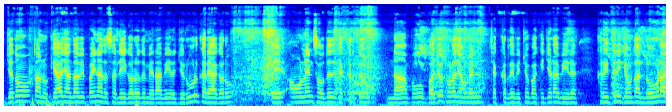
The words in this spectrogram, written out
ਜਦੋਂ ਤੁਹਾਨੂੰ ਕਿਹਾ ਜਾਂਦਾ ਵੀ ਪਹਿਲਾਂ ਤਸੱਲੀ ਕਰੋ ਤੇ ਮੇਰਾ ਵੀਰ ਜਰੂਰ ਕਰਿਆ ਕਰੋ ਤੇ ਆਨਲਾਈਨ ਸੌਦੇ ਦੇ ਚੱਕਰ ਤੋਂ ਨਾ ਪਵੋ ਬਚੋ ਥੋੜਾ ਜਿਹਾ ਆਨਲਾਈਨ ਚੱਕਰ ਦੇ ਵਿੱਚੋਂ। ਬਾਕੀ ਜਿਹੜਾ ਵੀਰ ਖਰੀਦਣੀ ਚਾਹੁੰਦਾ, ਲੋੜ ਆ,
